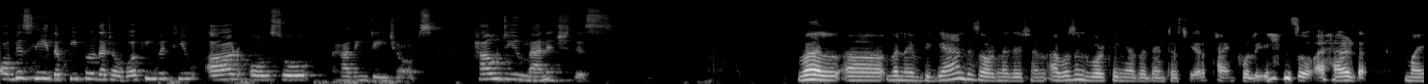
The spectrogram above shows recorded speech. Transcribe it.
obviously the people that are working with you are also having day jobs. How do you hmm manage this Well, uh, when I began this organization, I wasn't working as a dentist here, thankfully. So I had my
